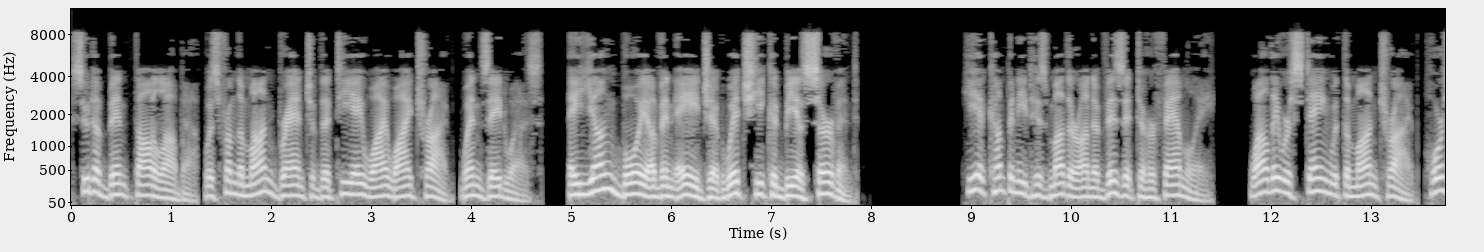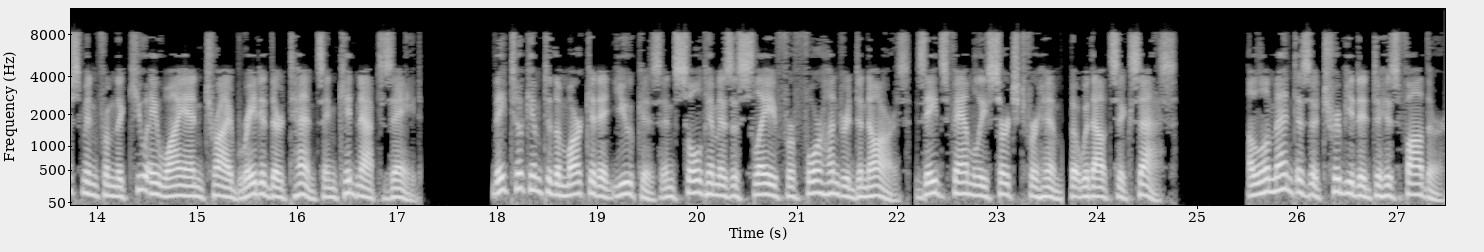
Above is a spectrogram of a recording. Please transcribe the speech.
Suda bint Tha'alaba, was from the Mon branch of the Tayy tribe, when Zayd was a young boy of an age at which he could be a servant. He accompanied his mother on a visit to her family. While they were staying with the Mon tribe, horsemen from the Qayn tribe raided their tents and kidnapped Zayd. They took him to the market at Ukaz and sold him as a slave for 400 dinars. Zayd's family searched for him, but without success. A lament is attributed to his father,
